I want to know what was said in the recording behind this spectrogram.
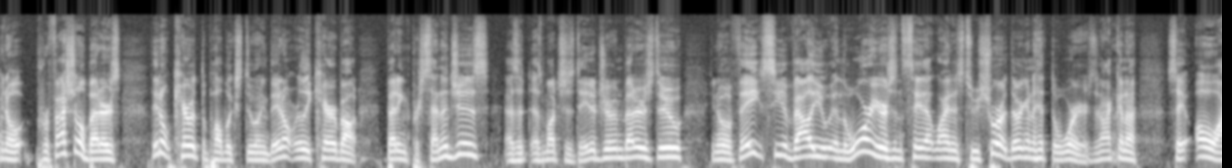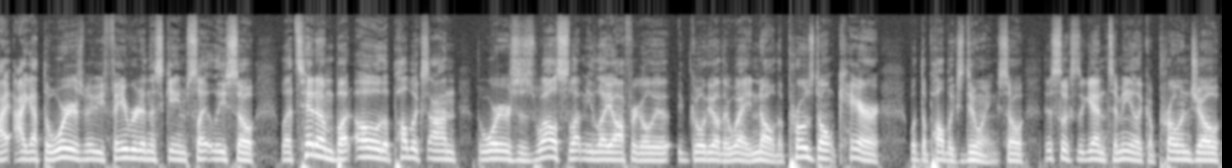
you know, professional bettors, they don't care what the public's doing. They don't really care about betting percentages as as much as data-driven bettors do. You know, if they see a value in the Warriors and say that line is too short, they're going to hit the Warriors. They're not going to say, "Oh, I, I got the Warriors maybe favored in this game slightly, so let's hit them." But oh, the public's on the Warriors as well, so let me lay off or go go the other way. No, the pros don't care what the public's doing. So this looks again to me like a pro and Joe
